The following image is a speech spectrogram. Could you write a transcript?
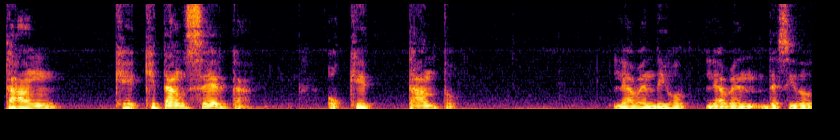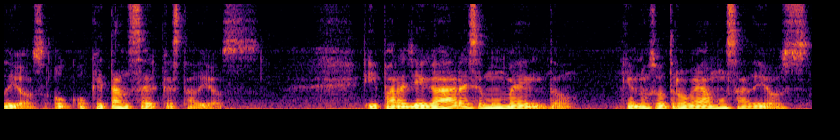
tan que, tan cerca o qué tanto le ha bendijo, le ha bendecido Dios o, o qué tan cerca está Dios. Y para llegar a ese momento que nosotros veamos a Dios,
